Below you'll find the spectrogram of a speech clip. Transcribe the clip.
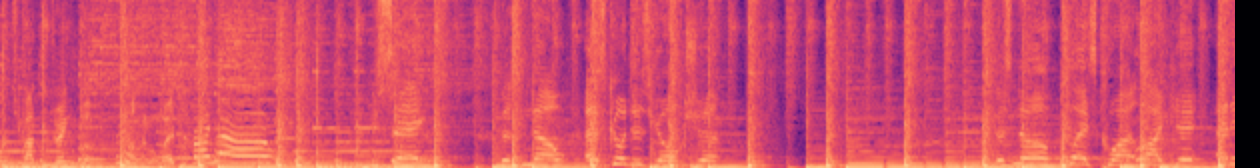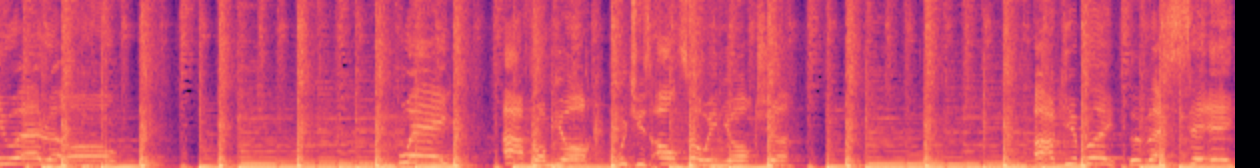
hard to drink, but there's only one way to find out. You see, there's no as good as Yorkshire. There's no place quite like it anywhere at all. We are from York, which is also in Yorkshire. Arguably the best city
